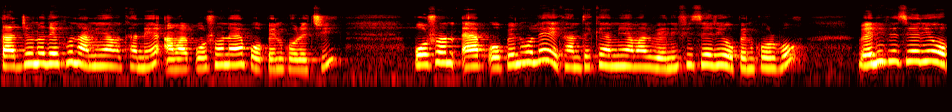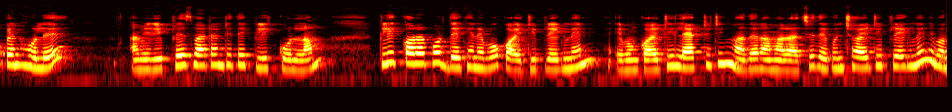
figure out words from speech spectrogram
তার জন্য দেখুন, আমি এখানে আমার পোষণ অ্যাপ ওপেন করেছি। পোষণ অ্যাপ ওপেন হলে এখান থেকে আমি আমার বেনিফিশিয়ারি ওপেন করব। বেনিফিশিয়ারি ওপেন হলে আমি রিফ্রেশ বাটনটিতে ক্লিক করলাম। ক্লিক করার পর দেখে নেব কয়টি প্রেগনেন্ট এবং কয়টি ল্যাকটেটিং মাদার আমার আছে। দেখুন, ছয়টি প্রেগনেন্ট এবং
